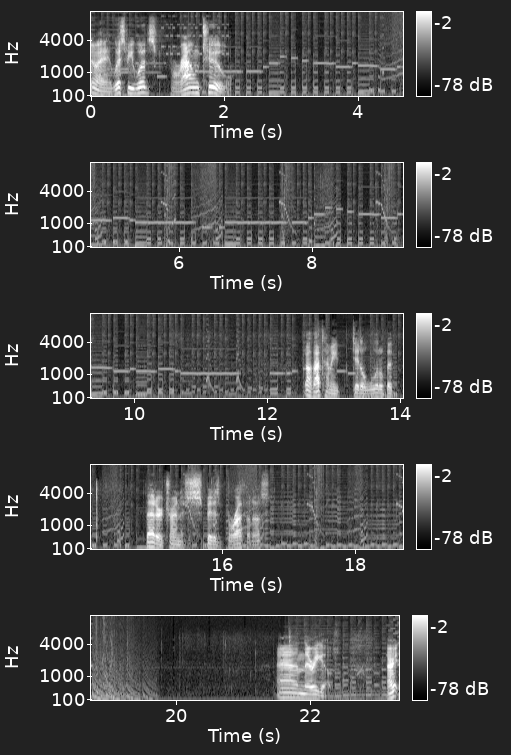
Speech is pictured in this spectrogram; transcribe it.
Anyway, Wispy Woods, round two. Oh, that time he did a little bit better trying to spit his breath at us. And there he goes. Alright,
